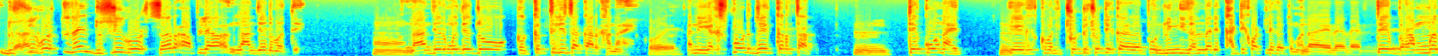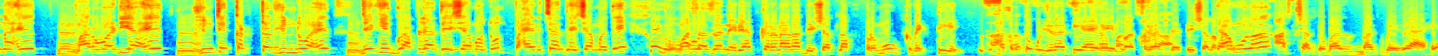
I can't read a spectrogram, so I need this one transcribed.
दुसरी गोष्ट नाही दुसरी गोष्ट सर आपल्या नांदेडमध्ये. नांदेडमध्ये जो क- कत्तलीचा कारखाना आहे होय. आणि एक्सपोर्ट जे करतात हम्म. ते कोण आहेत? छोटे छोटे लुंगी घालणारे खाटी वाटले का तुम्हाला? नाही नाही नाही ते ब्राह्मण आहेत मारवाडी आहेत ते कट्टर हिंदू आहेत जे की आपल्या देशामधून बाहेरच्या देशामध्ये गोमांसाचा निर्यात करणारा देशातला प्रमुख व्यक्ती हा तो गुजराती आहे सगळ्या देशाला त्यामुळं- अच्छा तो भाग वेगळा आहे.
